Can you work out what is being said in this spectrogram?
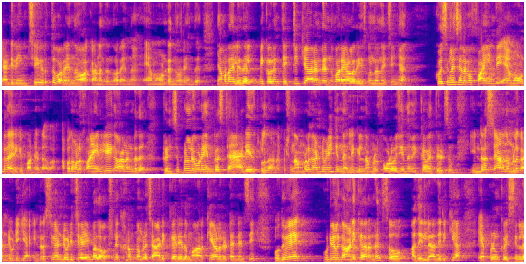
രണ്ടിനെയും ചേർത്ത് പറയുന്ന വാക്കാണ് എന്തെന്ന് പറയുന്നത്? എമൗണ്ട് എന്ന് പറയുന്നത്. ഞാൻ പറഞ്ഞില്ല ഇത് മിക്കവരും തെറ്റിക്കാറുണ്ട് എന്ന് പറയാനുള്ള റീസൺ എന്താണെന്ന് വെച്ച് കഴിഞ്ഞാൽ ക്വസ്റ്റിനിൽ ചിലപ്പോൾ ഫൈൻ ദി എമൗണ്ട് എന്നായിരിക്കും പണ്ടുണ്ടാവുക അപ്പോൾ നമ്മൾ ഫൈനലി കാണേണ്ടത് പ്രിൻസിപ്പളിന്റെ കൂടെ ഇൻട്രസ്റ്റ് ആഡ് ചെയ്തിട്ടുള്ളതാണ്. പക്ഷെ നമ്മൾ കണ്ടുപിടിക്കുന്ന അല്ലെങ്കിൽ നമ്മൾ ഫോളോ ചെയ്യുന്ന മിക്ക മെത്തേഡ്സും ഇൻട്രസ്റ്റ് ആണ് നമ്മൾ കണ്ടുപിടിക്കുക. ഇൻട്രസ്റ്റ് കണ്ടുപിടിച്ച് കഴിയുമ്പോൾ അത് ഓപ്ഷനിൽ കാണുമ്പോൾ നമ്മൾ ചാടിക്കയറിയത് മാർക്ക് ചെയ്യാനുള്ള ഒരു ടെൻഡൻസി പൊതുവേ കുട്ടികൾ കാണിക്കാറുണ്ട്. സോ അതില്ലാതിരിക്കുക. എപ്പോഴും ക്വസ്റ്റ്യനിൽ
